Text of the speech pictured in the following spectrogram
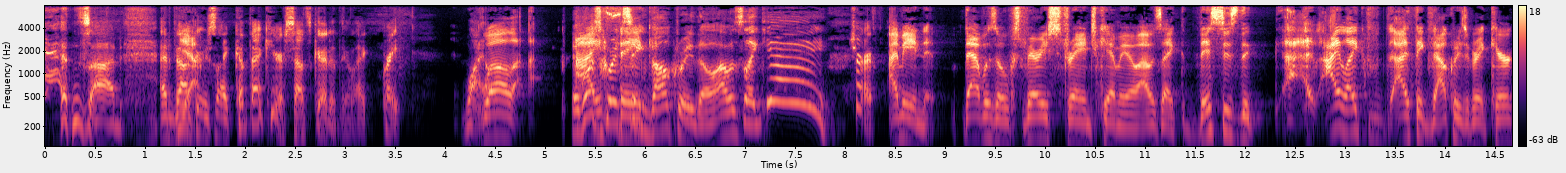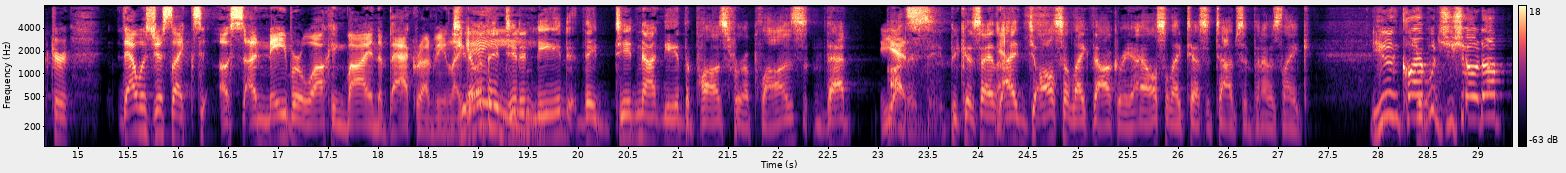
hands on," and Valkyrie's like, "Come back here, sounds good." And they're like, "Great, wild, Well, It was I great think, seeing Valkyrie, though. I was like, yay. sure." I mean, that was a very strange cameo. I was like, this is the. I, I like. I think Valkyrie's a great character. That was just like a, a neighbor walking by in the background, being like, Do you know what they didn't need? They did not need the pause for applause. That bothered Yes. me because I, I also like Valkyrie. I also like Tessa Thompson, but I was like, You didn't clap when she showed up?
